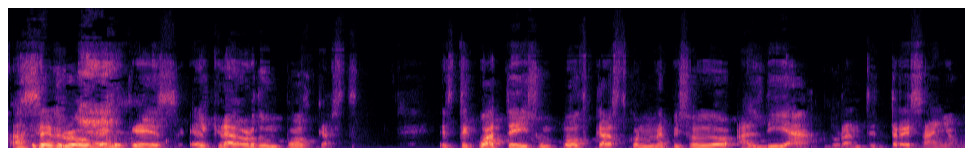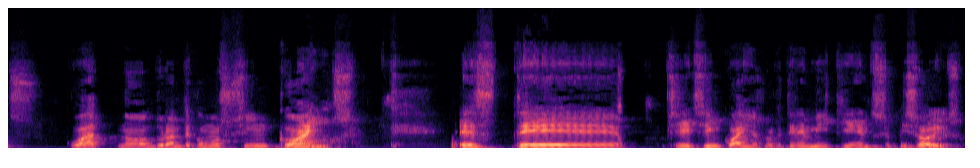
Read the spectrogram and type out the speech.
a Seth Rogen, que es el creador de un podcast. Este cuate hizo un podcast con un episodio al día durante tres años. no, durante como cinco años. Este, sí, cinco años, porque tiene 1500 episodios.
